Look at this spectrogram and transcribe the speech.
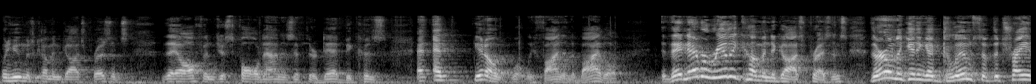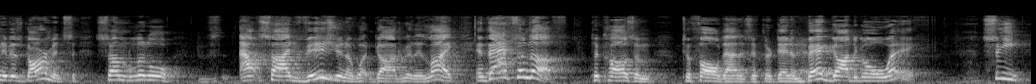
When humans come in God's presence, they often just fall down as if they're dead because, and, and you know what we find in the Bible, they never really come into God's presence. They're only getting a glimpse of the train of his garments, some little outside vision of what God really like, and that's enough to cause them to fall down as if they're dead and beg God to go away. See,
